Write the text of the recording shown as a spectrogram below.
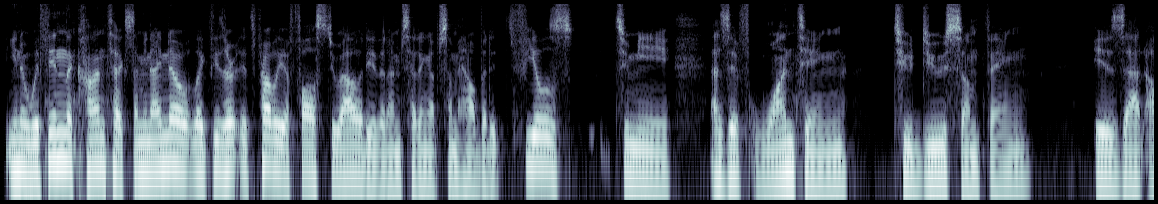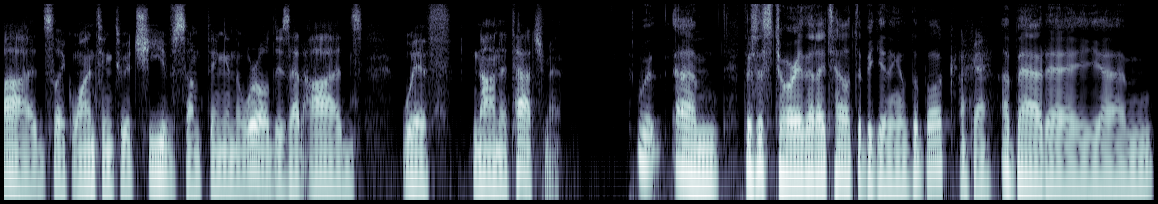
you know within the context i mean i know like these are it's probably a false duality that i'm setting up somehow but it feels to me as if wanting to do something is at odds, like wanting to achieve something in the world is at odds with non attachment. Um, there's a story that I tell at the beginning of the book okay. about a, um,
